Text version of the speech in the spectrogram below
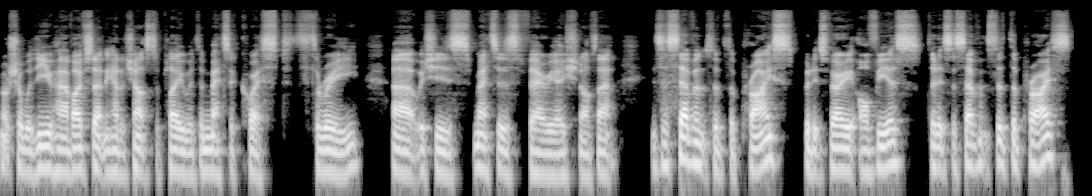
not sure whether you have, I've certainly had a chance to play with the Meta Quest 3, uh, which is Meta's variation of that. It's a seventh of the price, but it's very obvious that it's a seventh of the price.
